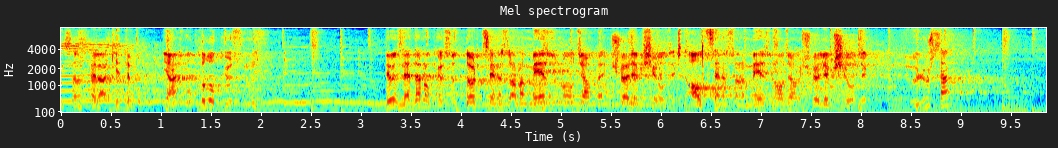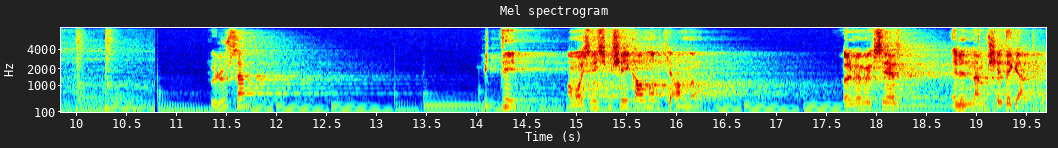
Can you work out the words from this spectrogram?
İnsanın felaketi bu. Yani okul okuyorsunuz. Değil mi? Neden okuyorsun? 4 sene sonra mezun olacağım ve şöyle bir şey olacak. İşte 6 sene sonra mezun olacağım ve şöyle bir şey olacak. Ölürsen Ölürsen bitti. Amacın hiçbir şey kalmadı ki anlamı. Ölmemek için el- elinden bir şey de gelmiyor.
